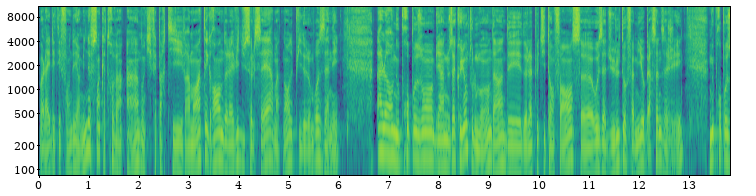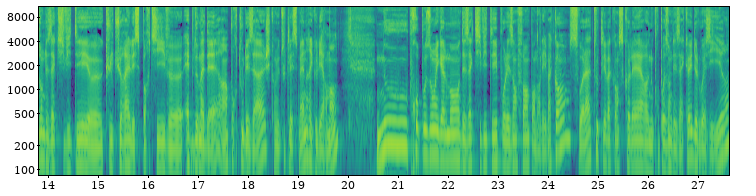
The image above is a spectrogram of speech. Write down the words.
Voilà, il a été fondé en 1981, donc il fait partie vraiment intégrante de la vie du Solcerre maintenant depuis de nombreuses années. Alors, nous proposons, eh bien, nous accueillons tout le monde, hein, de la petite enfance euh, aux adultes, aux familles, aux personnes âgées. Nous proposons des activités euh, culturelles et sportives euh, hebdomadaires hein, pour tous les âges toutes les semaines régulièrement. Nous proposons également des activités pour les enfants pendant les vacances. Voilà, toutes les vacances scolaires, nous proposons des accueils de loisirs.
